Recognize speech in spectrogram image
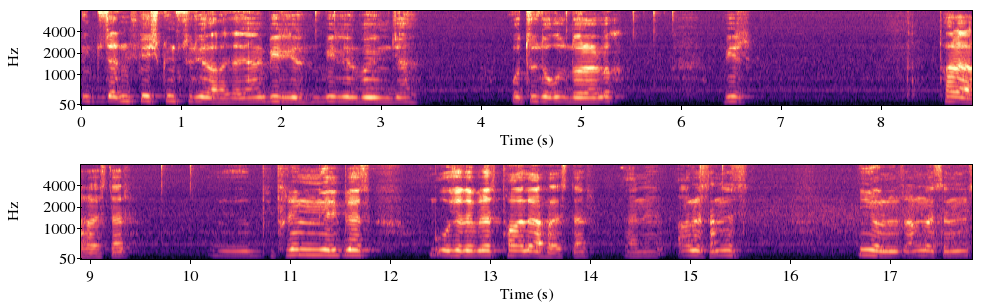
365 gün sürüyor arkadaşlar. Yani bir yıl, bir yıl boyunca 39 dolarlık bir para arkadaşlar. Ee, premium üyelik biraz bu hocada biraz pahalı arkadaşlar. Yani alırsanız iyi olur. Almazsanız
